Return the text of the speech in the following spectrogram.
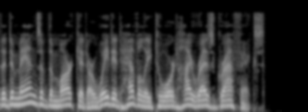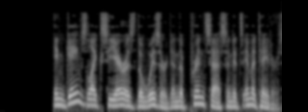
"...the demands of the market are weighted heavily toward high-res graphics." In games like Sierra's The Wizard and the Princess and its imitators.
